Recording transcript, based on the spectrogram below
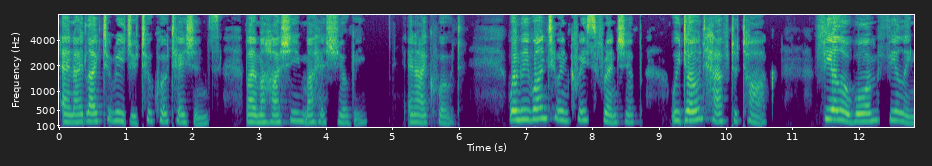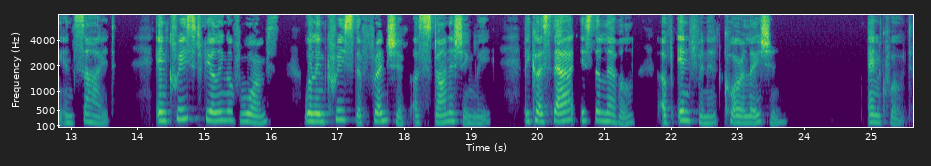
and I'd like to read you two quotations by Maharishi Mahesh Yogi. And I quote, When we want to increase friendship, we don't have to talk. Feel a warm feeling inside. Increased feeling of warmth will increase the friendship astonishingly because that is the level of infinite correlation. End quote.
